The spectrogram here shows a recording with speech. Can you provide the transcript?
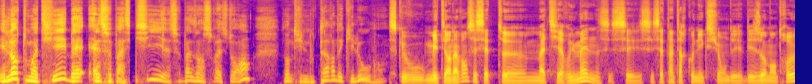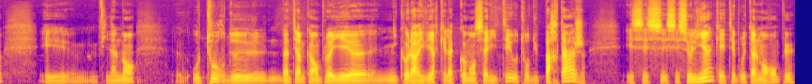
Et l'autre moitié, ben, elle se passe ici, elle se passe dans ce restaurant dont il nous tarde et qu'il ouvre. Ce que vous mettez en avant, c'est cette euh, matière humaine, c'est cette interconnexion des, hommes entre eux. Et euh, finalement, euh, autour d'un terme qu'a employé Nicolas Rivière, qui est la commensalité, autour du partage. Et c'est ce lien qui a été brutalement rompu.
